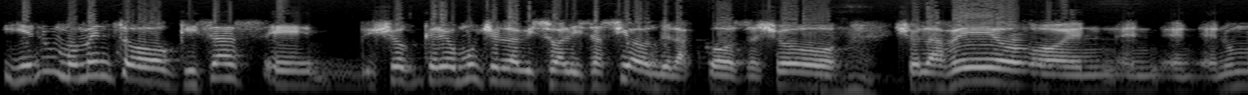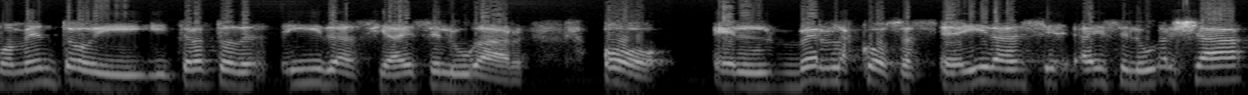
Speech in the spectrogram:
y- en un momento quizás eh, yo creo mucho en la visualización de las cosas. Yo, yo las veo en, en- en- en un momento y, y trato de ir hacia ese lugar. O el ver las cosas e ir a ese, a ese lugar ya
